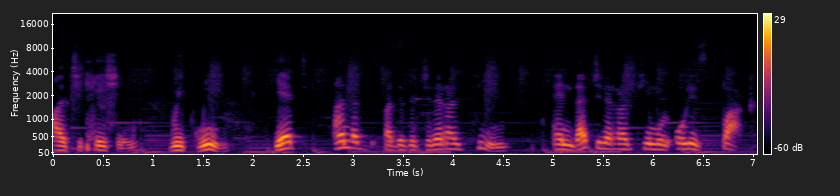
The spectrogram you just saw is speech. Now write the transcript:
altercation with me, yet under but there's a general theme, and that general theme will always spark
